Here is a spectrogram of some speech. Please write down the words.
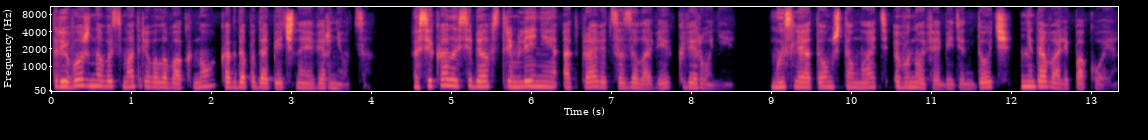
тревожно высматривала в окно, когда подопечная вернется осекала себя в стремлении отправиться за лови к Веронии. Мысли о том, что мать вновь обидит дочь, не давали покоя.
